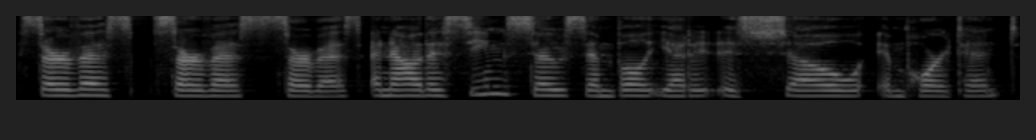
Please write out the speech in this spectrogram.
Service, service, service. And now this seems so simple, yet it is so important.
